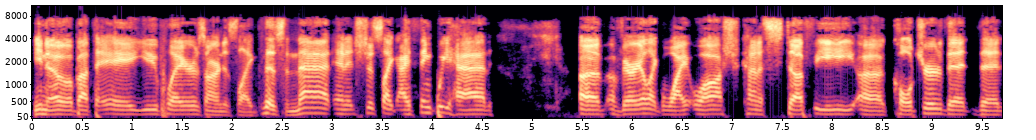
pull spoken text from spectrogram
you know, about the AAU players aren't as like this and that. And it's just like, I think we had a, a very like whitewash kind of stuffy uh, culture that that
